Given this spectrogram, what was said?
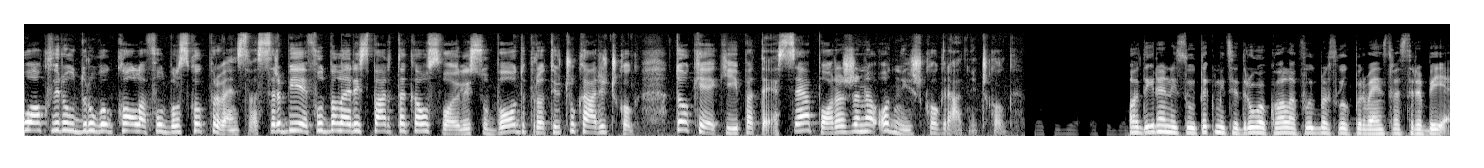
U okviru drugog kola futbolskog prvenstva Srbije, futbaleri Spartaka osvojili su bod protiv Čukaričkog, dok je ekipa TSC-a poražena od Niškog radničkog. Odigrane su utakmice drugog kola futbolskog prvenstva Srbije.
